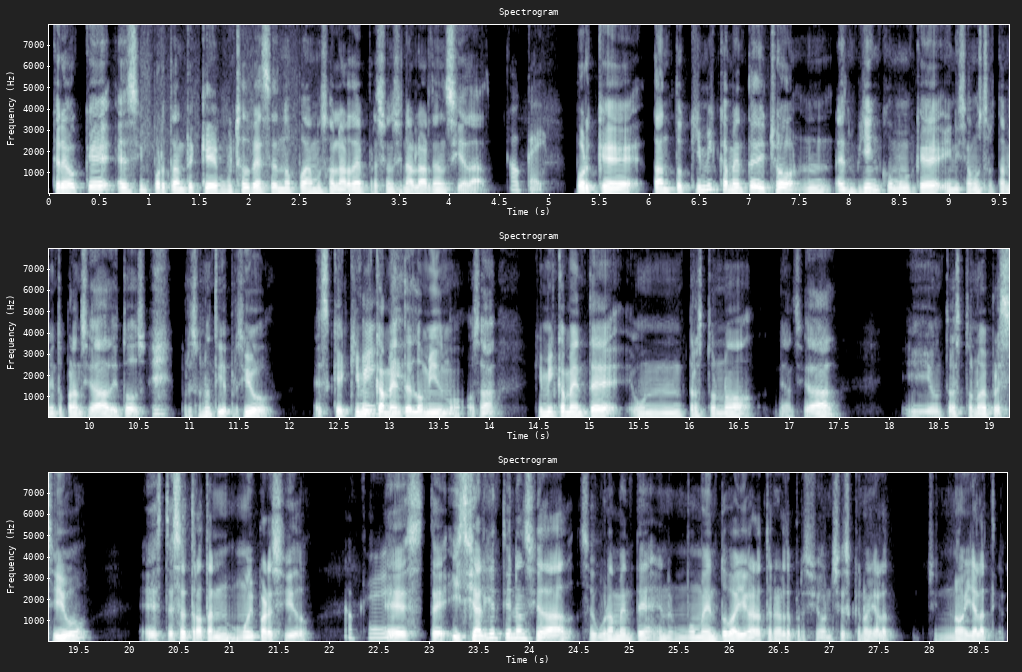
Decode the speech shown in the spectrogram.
creo que es importante que muchas veces no podemos hablar de depresión sin hablar de ansiedad. Ok. Porque tanto químicamente, dicho, mm, es bien común que iniciamos tratamiento para ansiedad y todos, "Ah, pero es un antidepresivo. Es que químicamente es lo mismo. O sea, químicamente un trastorno de ansiedad y un trastorno depresivo este, se tratan muy parecido. Este, y si alguien tiene ansiedad, seguramente en un momento va a llegar a tener depresión, si es que no ya la, si no ya la tiene.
